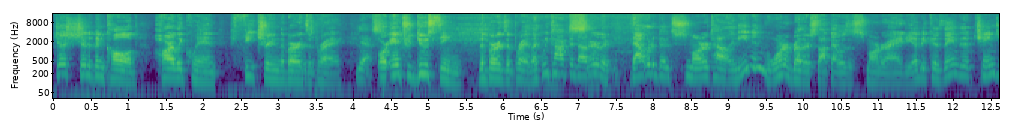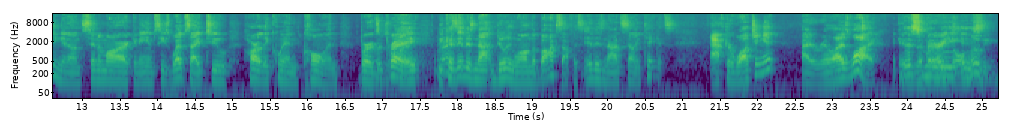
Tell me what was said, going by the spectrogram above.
just should have been called Harley Quinn featuring the Birds of Prey. Yes. Or introducing the Birds of Prey, like we talked about earlier. That would have been smarter title, and even Warner Brothers thought that was a smarter idea because they ended up changing it on Cinemark and AMC's website to Harley Quinn colon Birds, of of Prey, Prey, because right. it is not doing well in the box office. It is not selling tickets. After watching it, I realize why. It is this a very movie dull is movie.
